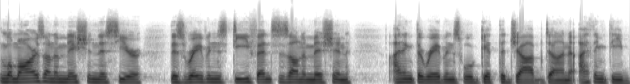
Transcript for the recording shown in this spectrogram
Lamar's on a mission this year. This Ravens defense is on a mission. I think the Ravens will get the job done. I think the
